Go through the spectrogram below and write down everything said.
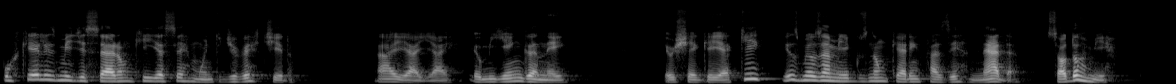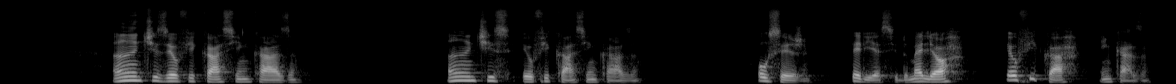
porque eles me disseram que ia ser muito divertido. Ai, ai, ai, eu me enganei. Eu cheguei aqui e os meus amigos não querem fazer nada, só dormir. Antes eu ficasse em casa. Antes eu ficasse em casa. Ou seja, teria sido melhor eu ficar em casa.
